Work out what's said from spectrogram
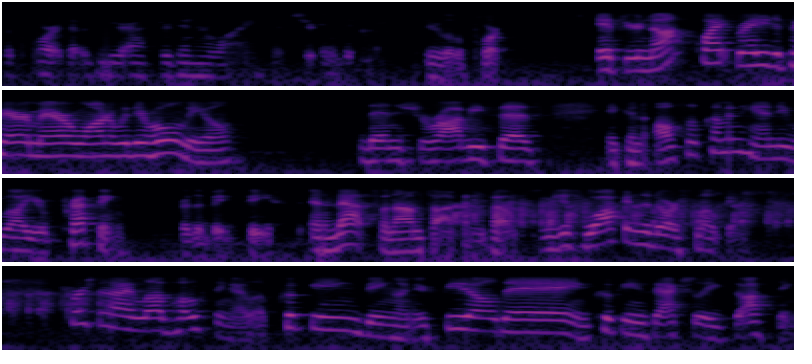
the port. That would be your after dinner wine. That's your indica, your little port. If you're not quite ready to pair marijuana with your whole meal, then Shiravi says it can also come in handy while you're prepping for the big feast. And that's what I'm talking about. So you just walk in the door smoking. Personally, I love hosting. I love cooking, being on your feet all day, and cooking is actually exhausting.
